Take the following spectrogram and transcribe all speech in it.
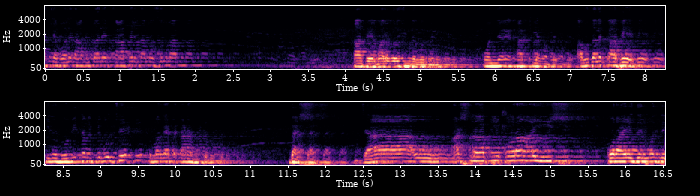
আচ্ছা বলেন, আবু তলেব কাফের না মুসলমান? কাফের, ভালো করে চিন্তা করবেন কোন জায়গায় ঘাটতি আমাদের? আবু তালেব কাফের, কিন্তু নবীর নামে কি বলছে? তোমার একটা কাটা ফুটে দেবো ব্যাস। যাও আশরাফি কোরাইশ। কোরাইশদের মধ্যে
